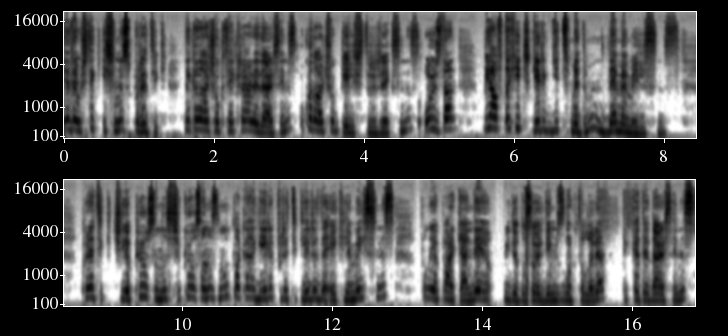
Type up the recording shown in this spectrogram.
Ne demiştik? İşimiz pratik. Ne kadar çok tekrar ederseniz o kadar çok geliştireceksiniz. O yüzden bir hafta hiç geri gitmedim dememelisiniz. Pratik yapıyorsanız, çıkıyorsanız mutlaka geri pratikleri de eklemelisiniz. Bunu yaparken de videoda söylediğimiz noktalara dikkat ederseniz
